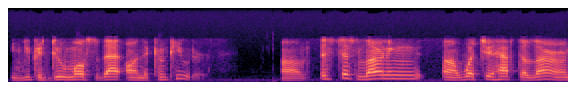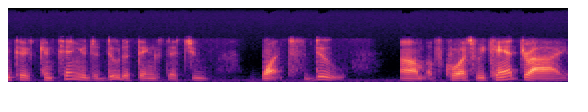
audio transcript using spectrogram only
you could do most of that on the computer. Um, it's just learning uh, what you have to learn to continue to do the things that you want to do. Um, of course, we can't drive,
